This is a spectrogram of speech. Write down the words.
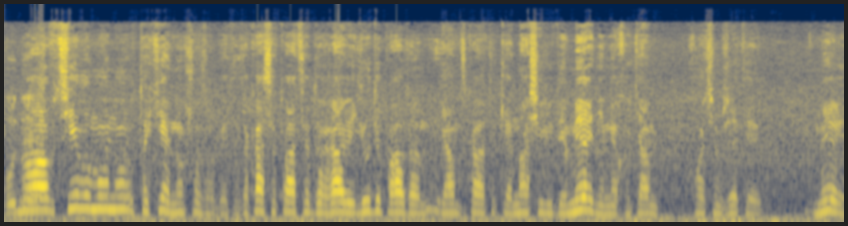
буде. Ну а в цілому, ну таке, ну що зробити? Така ситуація в державі. Люди, правда, я вам скажу таке, наші люди мирні, ми хоча хочемо жити в мирі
